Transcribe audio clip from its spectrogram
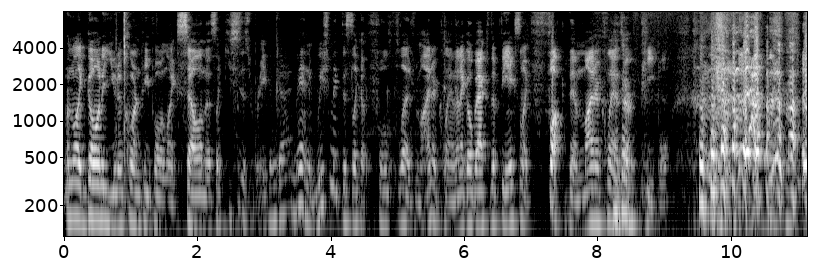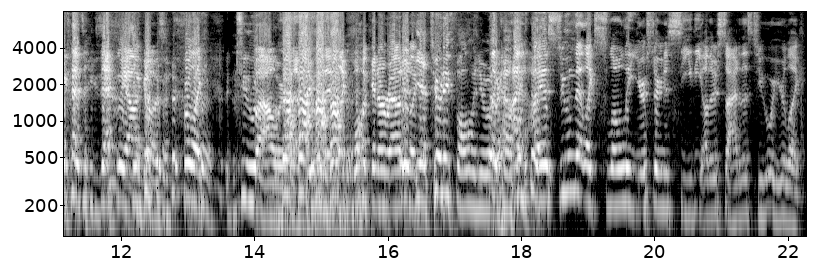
I'm like going to unicorn people and like selling this. Like, you see this Raven guy? Man, we should make this like a full fledged minor clan. Then I go back to the Phoenix. I'm like, fuck them. Minor clans are people. like that's exactly how it goes for like two hours. I'm like walking around. Like, yeah, Toonie's following you like around. I, I assume that like slowly you're starting to see the other side of this too, where you're like,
